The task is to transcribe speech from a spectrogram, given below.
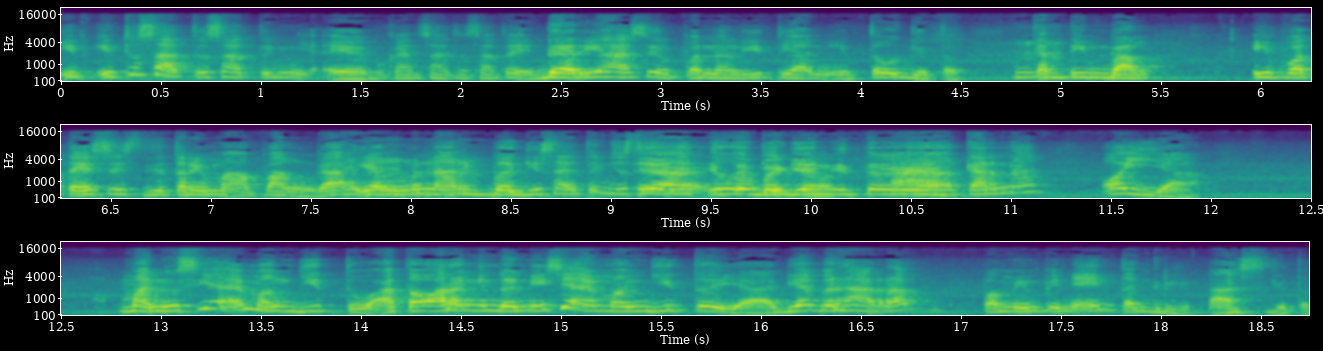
it- itu satu-satunya eh bukan satu-satunya dari hasil penelitian itu gitu ketimbang hipotesis diterima apa enggak yang menarik bagi saya itu justru Ya, itu itu bagian gitu. itu, ya. Ah, karena oh iya manusia emang gitu atau orang Indonesia emang gitu ya dia berharap pemimpinnya integritas gitu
